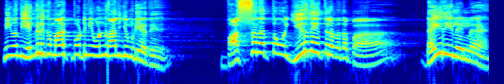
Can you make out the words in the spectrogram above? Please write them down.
நீ வந்து எங்களுக்கு மார்க் போட்டு நீ ஒன்றும் சாதிக்க முடியாது. வசனத்தை உன் இருதயத்தில் விதப்பா. டைரியில் இல்லை.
